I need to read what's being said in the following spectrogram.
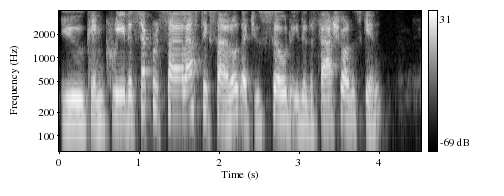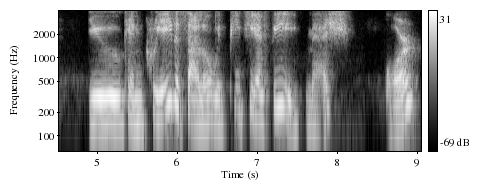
you can create a separate silastic silo that you sew to either the fascia or the skin. You can create a silo with PTFE mesh or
